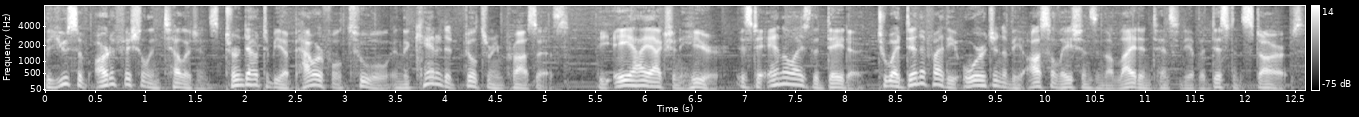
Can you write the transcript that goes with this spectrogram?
the use of artificial intelligence turned out to be a powerful tool in the candidate filtering process. The AI action here is to analyze the data to identify the origin of the oscillations in the light intensity of the distant stars.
